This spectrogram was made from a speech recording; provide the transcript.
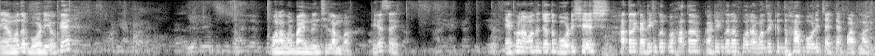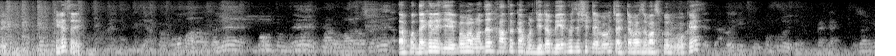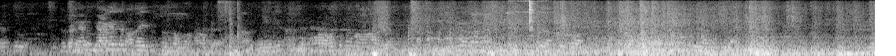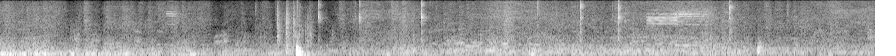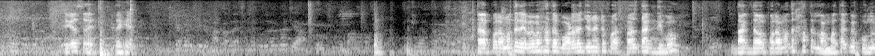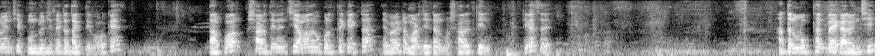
এই আমাদের বডি ওকে বরাবর বাইন্ন ইঞ্চি লম্বা ঠিক আছে? এখন আমাদের যত বডি শেষ, হাতার কাটিং করব, হাতা কাটিং করার পর আমাদের কিন্তু হাফ বডি চারটা পার্ট লাগবে, ঠিক আছে? তারপর দেখেন এই যে এভাবে আমাদের হাতের কাপড় যেটা বের হয়েছে সেটা এভাবে চারটা ভাঁজে ভাঁজ করব ওকে ঠিক আছে? দেখেন। তারপর আমাদের এভাবে হাতের বর্ডারের জন্য একটা ফার্স্ট দাগ দিব। দাগ দেওয়ার পর আমাদের হাতের লম্বা থাকবে পনেরো ইঞ্চি, পনেরো ইঞ্চিতে একটা দাগ দিব ওকে তারপর সাড়ে তিন ইঞ্চি আমাদের উপর থেকে একটা এভাবে একটা মার্জিন টানবো, সাড়ে তিন, ঠিক আছে? হাতের মুখ থাকবে এগারো ইঞ্চি,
